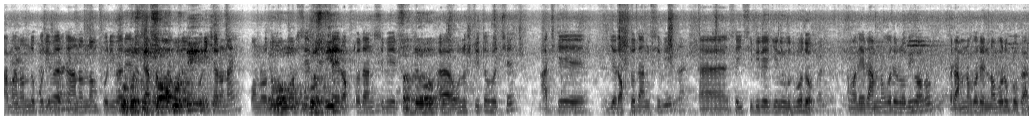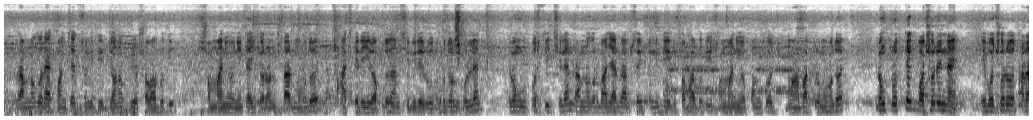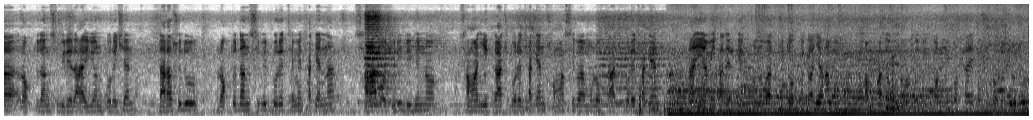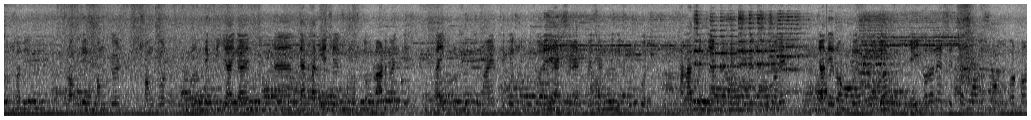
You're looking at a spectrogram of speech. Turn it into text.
Club আনন্দ পরিবার আনন্দম পরিবারের সভাপতি ও পরিচালনায় পনেরোতম বর্ষে রক্তদান শিবির আহ, অনুষ্ঠিত হচ্ছে। আজকে যে রক্তদান শিবির সেই শিবিরের যিনি উদ্বোধক আমাদের রামনগরের অভিভাবক, রামনগরের নবরূপকার রামনগর এক পঞ্চায়েত সমিতির জনপ্রিয় সভাপতি, সম্মানীয় নিতাই চরণ সার মহোদয় আজকের এই রক্তদান শিবিরের উদ্বোধন করলেন এবং উপস্থিত ছিলেন রামনগর বাজার ব্যবসায়ী সমিতির সভাপতি, সম্মানীয় পঙ্কজ মহাপাত্র মহোদয় এবং প্রত্যেক বছরের ন্যায় এবছরও তারা রক্তদান শিবিরের আয়োজন করেছেন। তারা শুধু রক্তদান শিবির করে থেমে থাকেন না, সারা বছরই বিভিন্ন সামাজিক কাজ করে থাকেন, সমাজসেবামূলক কাজ করে থাকেন। তাই আমি তাদেরকে ধন্যবাদ, কৃতজ্ঞতা জানাব। সম্পাদক, সভাপতি, কর্মকর্তা এবং সদস্য সদস্যদের রক্তের সংকট সংকট প্রত্যেকটি জায়গায় দেখা দিয়েছে সমস্ত ব্লাড ব্যাংকে। তাই প্রসূতি মায়ের থেকে শুরু করে অ্যাক্সিডেন্ট পেশেন্ট থেকে শুরু করে থ্যালাসেমিয়া পেশেন্ট থেকে শুরু করে যাদের রক্তের প্রয়োজন, এই ধরনের স্বেচ্ছাসেবী সংগঠন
